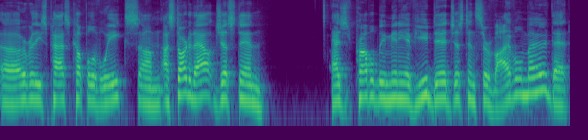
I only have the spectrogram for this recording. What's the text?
uh, over these past couple of weeks. Um, I started out just in as probably many of you did, just in survival mode, that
